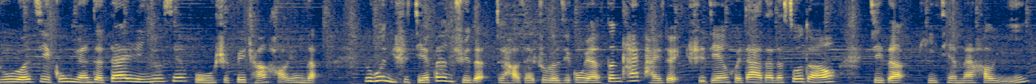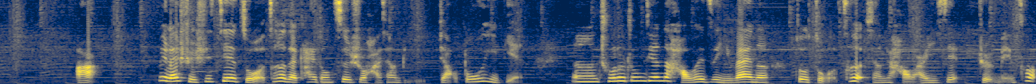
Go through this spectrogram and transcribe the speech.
侏罗纪公园的单人优先服务是非常好用的。如果你是结伴去的，最好在侏罗纪公园分开排队，时间会大大的缩短哦。记得提前买好雨衣。二，未来水世界左侧的开动次数好像比较多一点。嗯，除了中间的好位子以外呢，坐左侧相对好玩一些，准没错。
